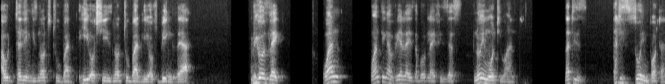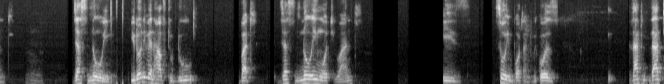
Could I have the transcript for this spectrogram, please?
i would tell him he's not too bad he or she is not too badly off being there because like one one thing i've realized about life is just knowing what you want. That is that is so important. Mm. Just knowing. You don't even have to do but just knowing what you want is so important because that that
